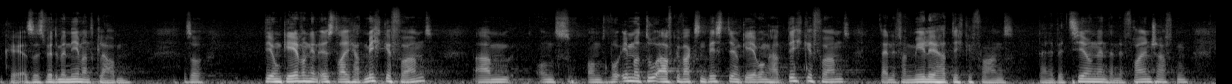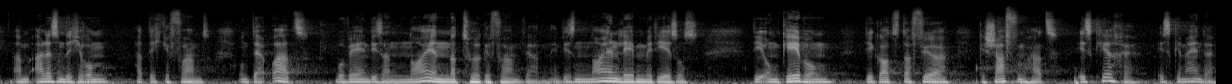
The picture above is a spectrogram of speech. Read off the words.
Okay, also es würde mir niemand glauben. Also die Umgebung in Österreich hat mich geformt ähm, und, und wo immer du aufgewachsen bist, die Umgebung hat dich geformt, deine Familie hat dich geformt, deine Beziehungen, deine Freundschaften, ähm, alles um dich herum hat dich geformt. Und der Ort, wo wir in dieser neuen Natur geformt werden, in diesem neuen Leben mit Jesus, die Umgebung, die Gott dafür geschaffen hat, ist Kirche, ist Gemeinde.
